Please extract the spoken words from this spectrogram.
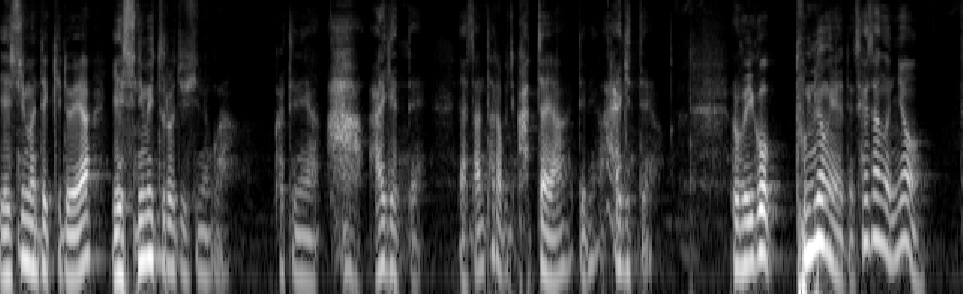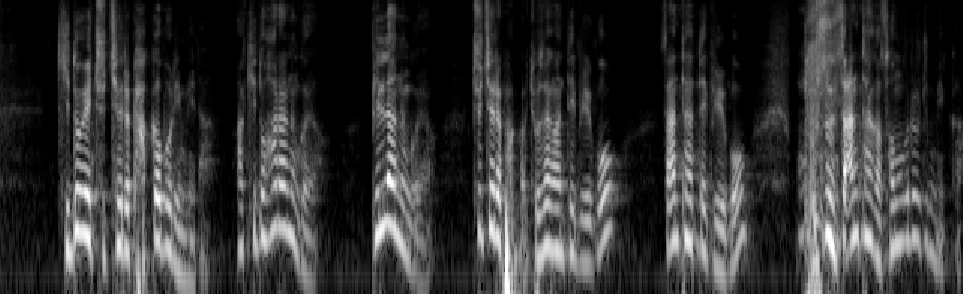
예수님한테 기도해야 예수님이 들어주시는 거야. 그랬더니 아 알겠대. 야 산타 할아버지 가짜야. 그랬더니 알겠대요. 여러분 이거 분명해야 돼. 세상은요 기도의 주체를 바꿔버립니다. 아 기도하라는 거예요. 빌라는 거예요. 주체를 바꿔. 조상한테 빌고 산타한테 빌고 무슨 산타가 선물을 줍니까?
